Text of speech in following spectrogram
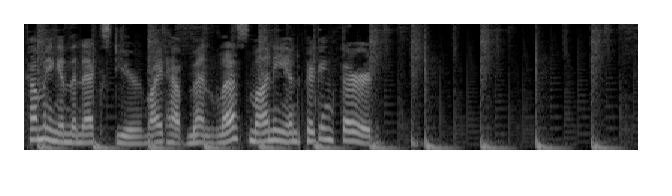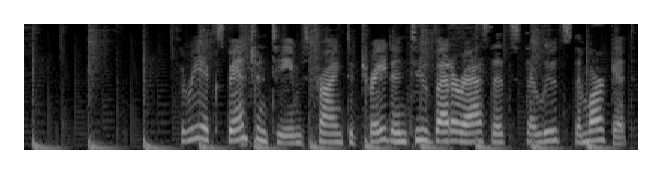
Coming in the next year might have meant less money and picking third. Three expansion teams trying to trade into better assets dilutes the market.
